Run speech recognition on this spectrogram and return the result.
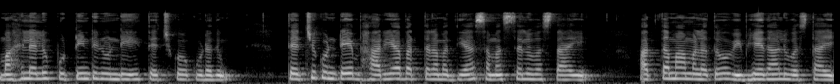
మహిళలు పుట్టింటి నుండి తెచ్చుకోకూడదు. తెచ్చుకుంటే భార్యాభర్తల మధ్య సమస్యలు వస్తాయి. అత్తమామలతో విభేదాలు వస్తాయి.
